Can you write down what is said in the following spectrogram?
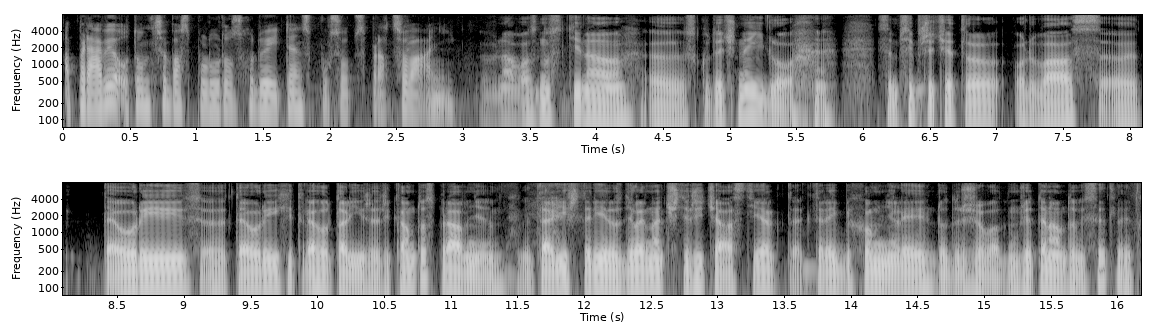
a právě o tom třeba spolu rozhoduje i ten způsob zpracování. V návaznosti na uh, skutečné jídlo. Jsem si přečetl od vás eh, teorii, teorii chytrého talíře. Říkám to správně. Talíř, který je rozdělen na čtyři části, a který bychom měli dodržovat. Můžete nám to vysvětlit?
